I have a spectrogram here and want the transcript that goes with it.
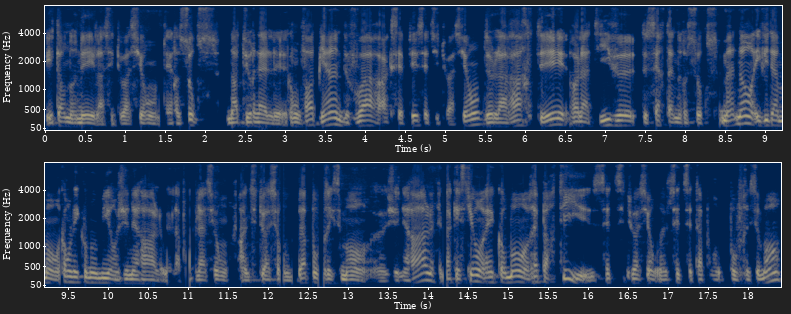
étant donné la situation des ressources naturelles qu'on va bien devoir accepter cette situation de la rareté relative de certaines ressources. Maintenant, évidemment, quand l'économie en général, la population a une situation d'appauvrissement euh, général, la question est comment répartir cette situation, cet appauvrissement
